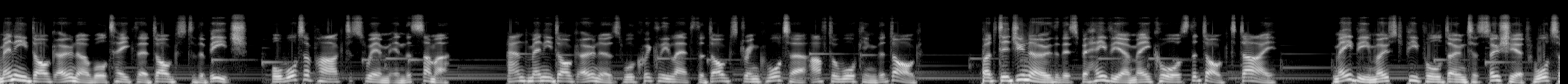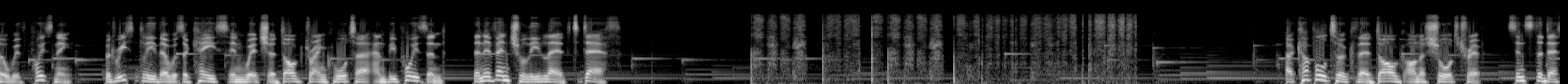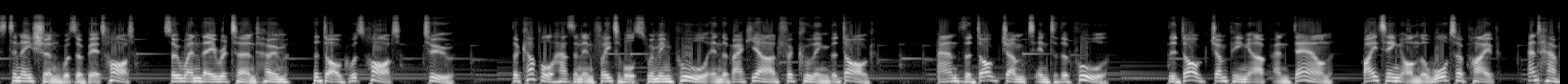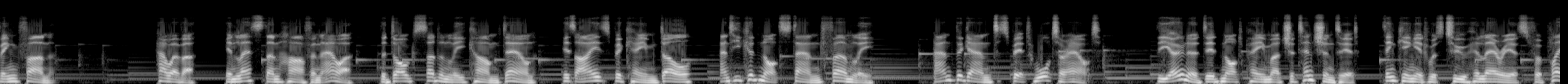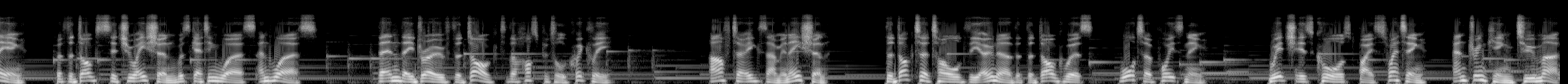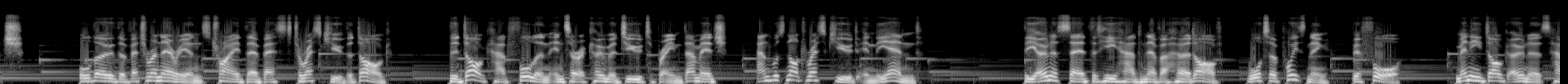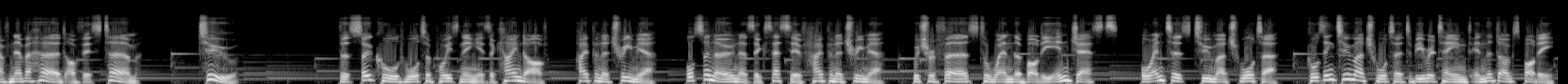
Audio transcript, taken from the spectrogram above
Many dog owner will take their dogs to the beach or water park to swim in the summer. And many dog owners will quickly let the dogs drink water after walking the dog. But did you know that this behavior may cause the dog to die? Maybe most people don't associate water with poisoning, but recently there was a case in which a dog drank water and be poisoned, then eventually led to death. A couple took their dog on a short trip, since the destination was a bit hot, so when they returned home, the dog was hot, too. The couple has an inflatable swimming pool in the backyard for cooling the dog. And the dog jumped into the pool. The dog jumping up and down, biting on the water pipe, and having fun. However, in less than half an hour, the dog suddenly calmed down, his eyes became dull, and he could not stand firmly, and began to spit water out. The owner did not pay much attention to it, thinking it was too hilarious for playing, but the dog's situation was getting worse and worse. Then they drove the dog to the hospital quickly. After examination, the doctor told the owner that the dog was water poisoning, which is caused by sweating and drinking too much. Although the veterinarians tried their best to rescue the dog, the dog had fallen into a coma due to brain damage and was not rescued in the end. The owner said that he had never heard of water poisoning before. Many dog owners have never heard of this term. 2. The so-called water poisoning is a kind of hyponatremia, also known as excessive hyponatremia, which refers to when the body ingests or enters too much water, causing too much water to be retained in the dog's body.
